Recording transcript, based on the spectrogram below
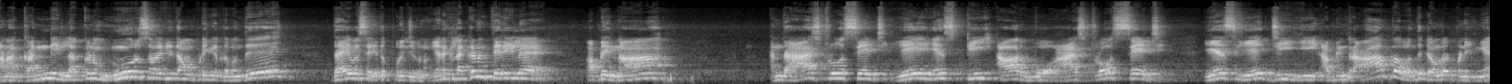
ஆனால் கன்னி லக்னம் நூறு சதவீதம் அப்படிங்கிறத வந்து தயவு செய்து புரிஞ்சுக்கணும். எனக்கு லக்னம் தெரியல அப்படின்னா அந்த Astro Sage A S T R O Astro Sage. S A G E அப்படின்ற ஆப்பை வந்து டவுன்லோட் பண்ணிக்கங்க.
